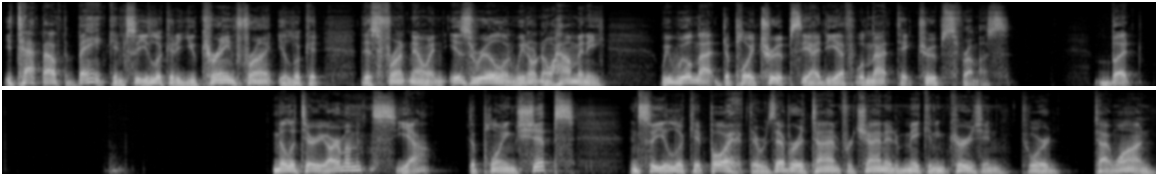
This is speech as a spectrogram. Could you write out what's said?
you tap out the bank. And so you look at a Ukraine front, you look at this front now in Israel, and we don't know how many. We will not deploy troops. The IDF will not take troops from us. But military armaments, yeah, deploying ships. And so you look at, boy, if there was ever a time for China to make an incursion toward Taiwan.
